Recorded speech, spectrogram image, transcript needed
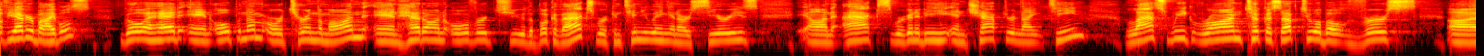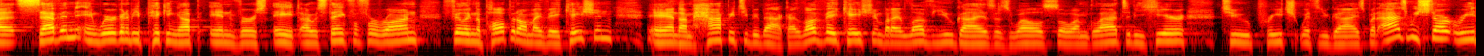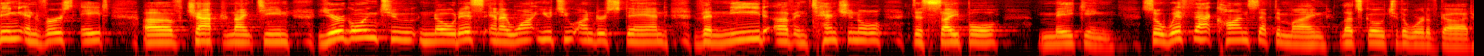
Well, if you have your Bibles, go ahead and open them or turn them on and head on over to the book of Acts. We're continuing in our series on Acts. We're going to be in chapter 19. Last week, Ron took us up to about verse uh, 7, and we're going to be picking up in verse 8. I was thankful for Ron filling the pulpit on my vacation, and I'm happy to be back. I love vacation, but I love you guys as well, so I'm glad to be here to preach with you guys. But as we start reading in verse 8 of chapter 19, you're going to notice, and I want you to understand the need of intentional disciple making. So, with that concept in mind, let's go to the Word of God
